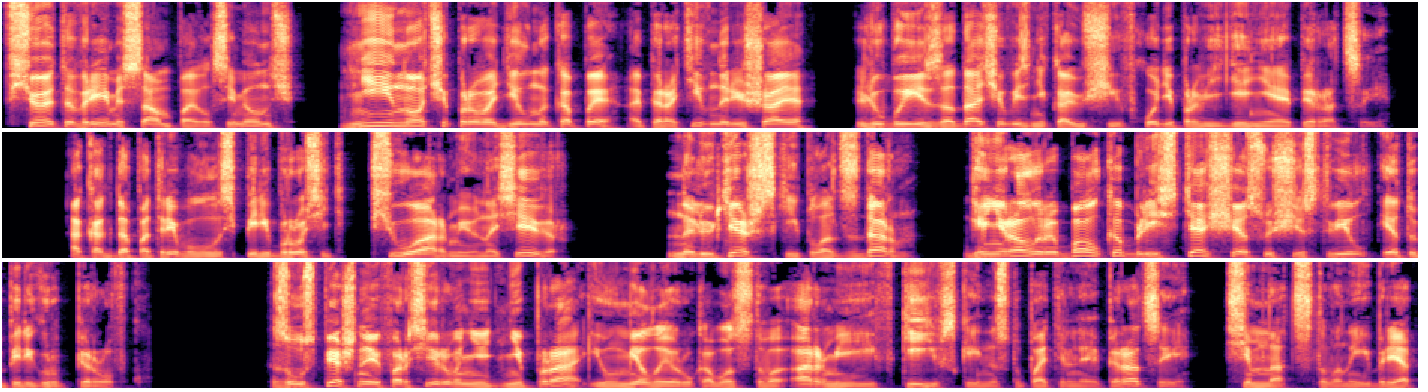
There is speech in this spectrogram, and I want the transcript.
Все это время сам Павел Семенович дни и ночи проводил на КП, оперативно решая любые задачи, возникающие в ходе проведения операции а когда потребовалось перебросить всю армию на север, на Лютежский плацдарм, генерал Рыбалка блестяще осуществил эту перегруппировку. За успешное форсирование Днепра и умелое руководство армией в Киевской наступательной операции 17 ноября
